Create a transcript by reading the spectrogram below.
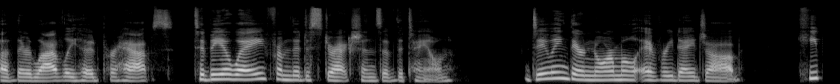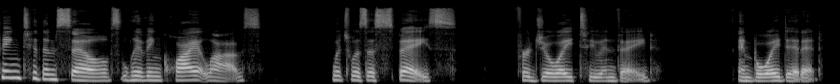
of their livelihood perhaps, to be away from the distractions of the town, doing their normal everyday job keeping to themselves, living quiet lives, which was a space for joy to invade. And boy, did it.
